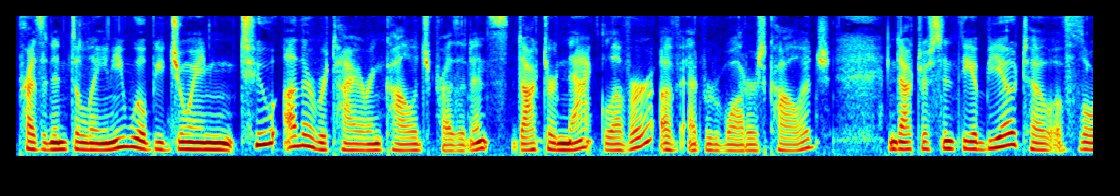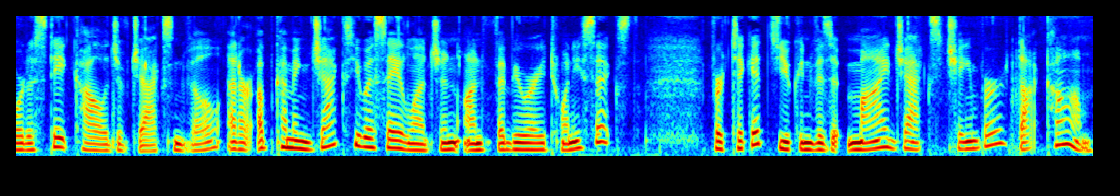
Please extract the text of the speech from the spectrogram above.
President Delaney will be joining two other retiring college presidents, Dr. Nat Glover of Edward Waters College and Dr. Cynthia Bioteau of Florida State College of Jacksonville, at our upcoming JAX USA luncheon on February 26th. For tickets, you can visit myjaxchamber.com.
